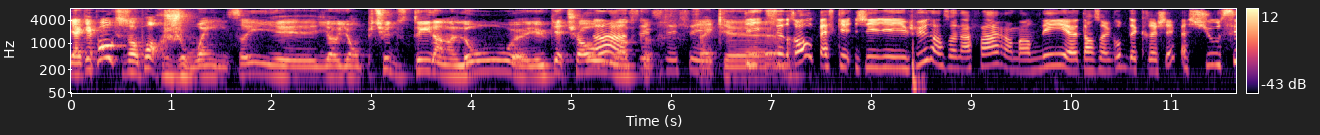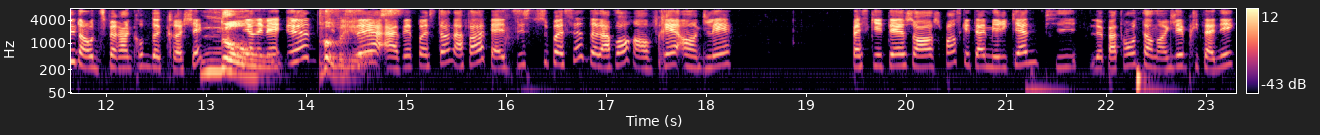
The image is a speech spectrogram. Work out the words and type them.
Il y a à quelque part qu'ils se sont pas rejoints, tu sais. Euh, Ils, ont- ils ont pitché du thé dans l'eau, euh, il y a eu quelque chose, Ah, c'est- c'est- c'est- que, euh, c'est drôle parce que j'ai vu dans une affaire un moment donné dans un groupe de crochet, parce que je suis aussi dans différents groupes de crochet. Non! Il y en avait une qui disait, elle avait posté une affaire, puis elle dit Si tu possible de l'avoir en vrai anglais Parce qu'elle était genre, je pense qu'elle était américaine, puis le patron était en anglais britannique.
